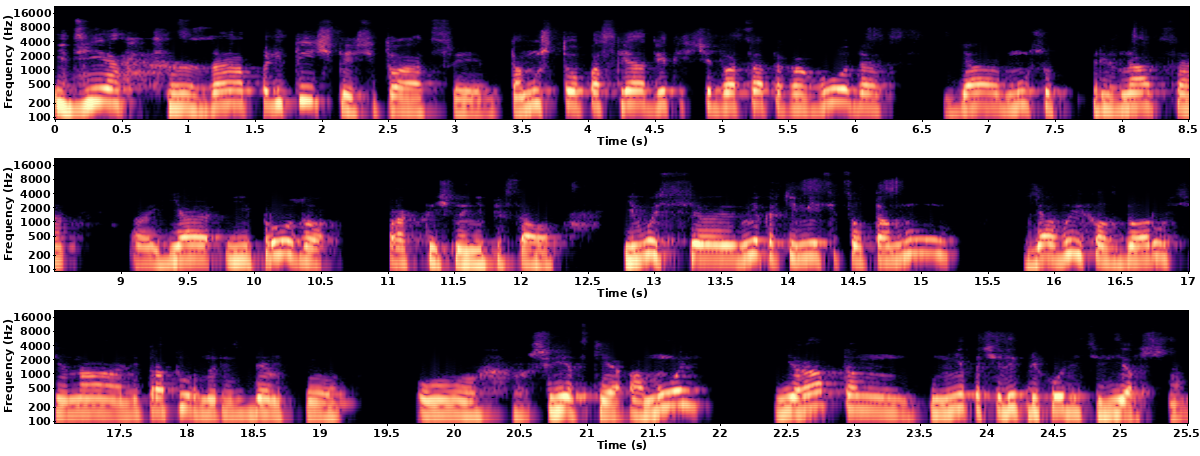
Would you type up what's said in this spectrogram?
ідзе за палітычнай сітуацыі тому что пасля 2020 года я мушу признацца я і прозу практычна не пісаў і вось некалькі месяцаў таму я выехал з беларусі на літаратурную резідэнцыю у шведскі амоль і раптам мне пачалі прыходзіць вершы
